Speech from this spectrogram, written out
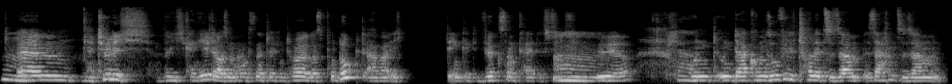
Mhm. Ähm, natürlich will ich kein Hehl draus machen, ist natürlich ein teures Produkt, aber ich denke, die Wirksamkeit ist viel, Mhm. viel höher. Klar. Und, und da kommen so viele tolle zusammen, Sachen zusammen. Und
